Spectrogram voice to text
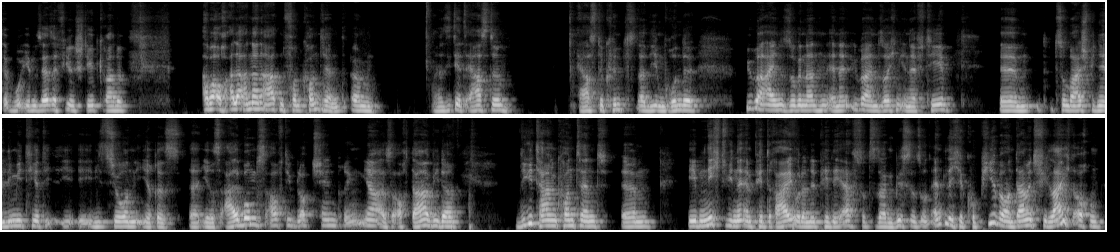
der, wo eben sehr, sehr viel steht gerade. Aber auch alle anderen Arten von Content. Ähm, man sieht jetzt erste, erste Künstler, die im Grunde über einen sogenannten, über einen solchen NFT ähm, zum Beispiel eine limitierte Edition ihres, äh, ihres Albums auf die Blockchain bringen. Ja, also auch da wieder digitalen Content ähm, eben nicht wie eine MP3 oder eine PDF sozusagen bis ins Unendliche kopierbar und damit vielleicht auch ein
